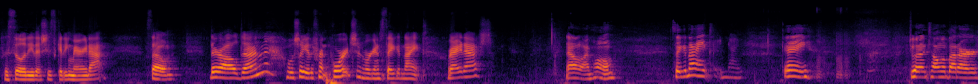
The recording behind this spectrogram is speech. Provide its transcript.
facility that she's getting married at. So they're all done. We'll show you the front porch and we're gonna say goodnight. Right, Ash? Now that I'm home. Say goodnight. Good night. Okay. Do you wanna tell them about our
